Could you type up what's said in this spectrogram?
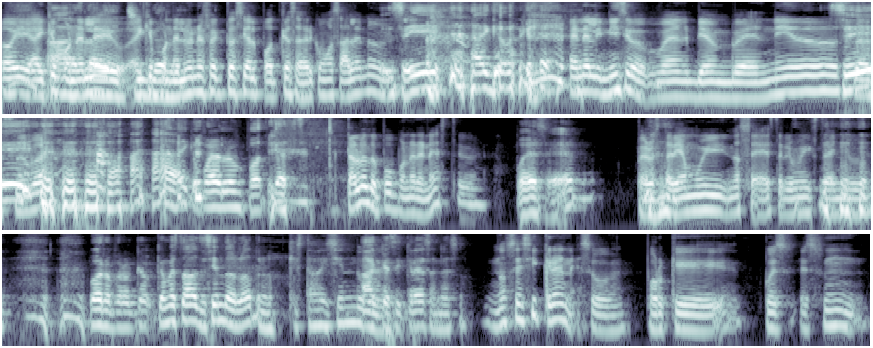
Oye, hay que Ah, ponerle, bien hay que ponerle un efecto así al podcast a ver cómo sale, ¿no? Sí, hay que ver En el inicio, buen- bienvenidos. Sí. a su- hay que ponerle un podcast. Tal vez lo puedo poner en este, güey. Puede ser. Pero estaría muy, no sé, estaría muy extraño, güey. Bueno, pero ¿qué, qué me estabas diciendo del otro? ¿Qué estaba diciendo, Ah, güey? que si crees en eso. No sé si creen eso, güey. Porque, pues, es un...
